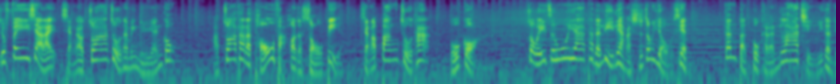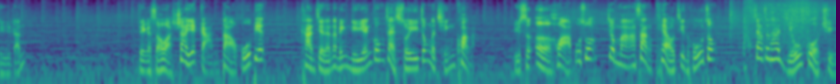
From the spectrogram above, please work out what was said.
就飞下来，想要抓住那名女员工，啊，抓她的头发或者手臂，想要帮助她。不过，作为一只乌鸦，它的力量啊始终有限，根本不可能拉起一个女人。这个时候啊，帅也赶到湖边，看见了那名女员工在水中的情况啊，于是二话不说就马上跳进湖中，向着她游过去。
